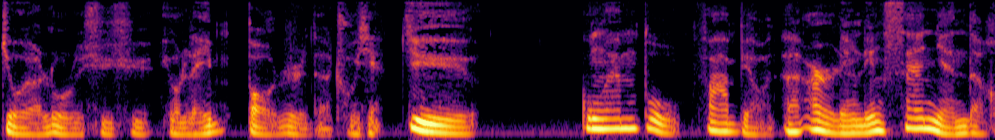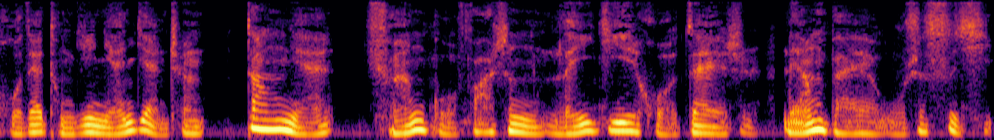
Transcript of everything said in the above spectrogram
就要陆陆续续有雷暴日的出现。据公安部发表呃二零零三年的火灾统计年鉴称，当年全国发生雷击火灾是两百五十四起，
